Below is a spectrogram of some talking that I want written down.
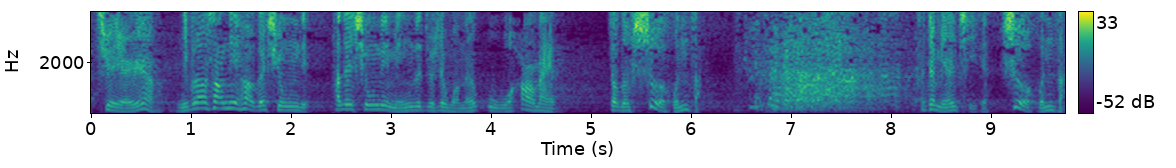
雪人啊，你不知道上帝还有个兄弟，他的兄弟名字就是我们五号麦的，叫做摄魂仔。看这名起的，摄魂仔，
